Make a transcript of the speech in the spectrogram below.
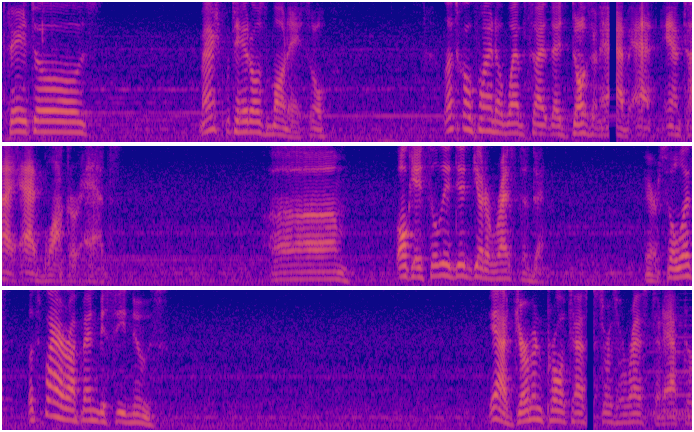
potatoes. Mashed potatoes Monet. So let's go find a website that doesn't have anti-ad blocker ads. Um, okay, so they did get arrested then. Here, so let's let's fire up NBC News. Yeah, German protesters arrested after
